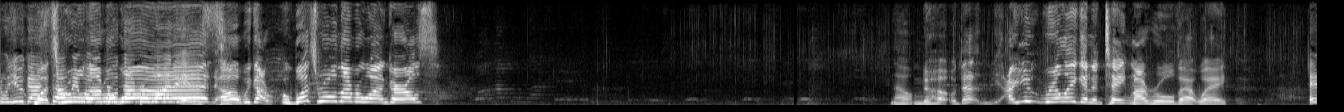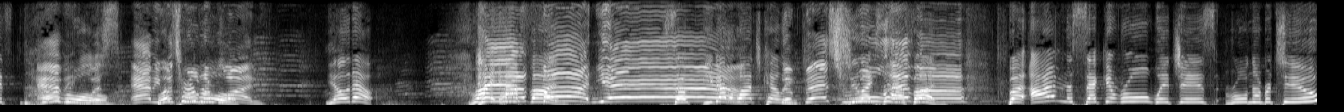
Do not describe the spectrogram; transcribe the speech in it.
Will you guys What's tell rule me what number rule number one is? Oh, we got. What's rule number one, girls? No, No, that. Are you really going to taint my rule that way, it's her Abby? rule. What's, Abby, What's what's, rule number rule? one? Yell it out. Right, have, fun. Yeah. So you gotta watch Kelly. The best she rule likes to have ever. fun. But I'm the second rule, which is rule number two:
